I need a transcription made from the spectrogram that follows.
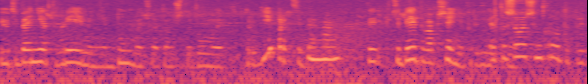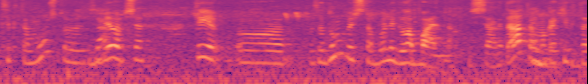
и у тебя нет времени думать о том, что думают другие про тебя, Мгм. ты, к тебе это вообще не прилетит. Это же очень круто прийти к тому, что Да. тебе вообще ты э, задумываешься о более глобальных вещах, да, там о Конечно. каких-то,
